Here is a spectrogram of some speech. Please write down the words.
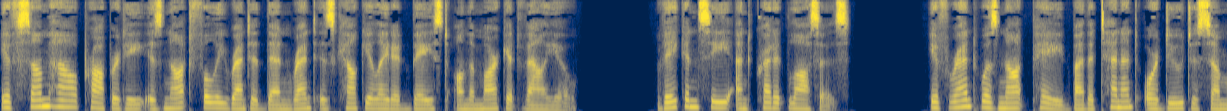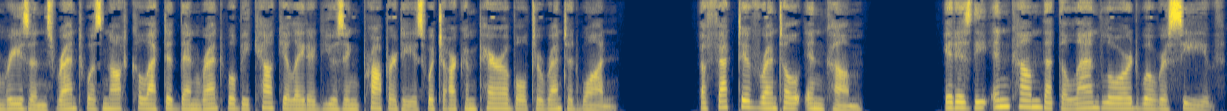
If somehow property is not fully rented, then rent is calculated based on the market value. Vacancy and credit losses. If rent was not paid by the tenant or due to some reasons rent was not collected, then rent will be calculated using properties which are comparable to rented one. Effective rental income. It is the income that the landlord will receive.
